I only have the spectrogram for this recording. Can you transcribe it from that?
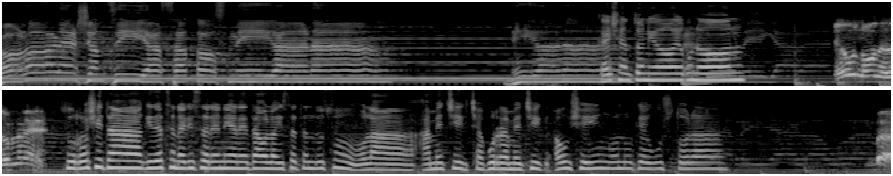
Kolore jantzia zatoz nigana Nigana Kaixo Antonio, egunon. Egun, non, edurne? Zu Rosita gidatzen ari zarenean eta hola izaten duzu? Hola ametxik, txakurra ametxik, hau egingo nuke gustora. Ba,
